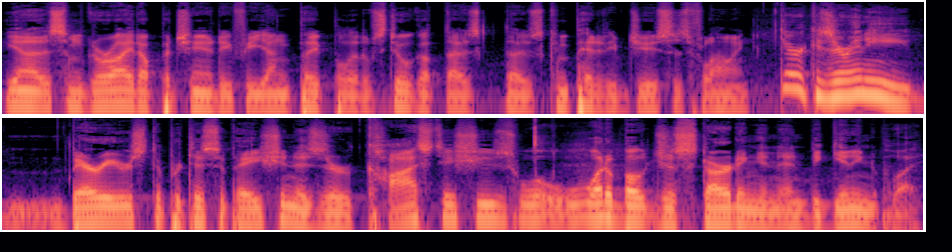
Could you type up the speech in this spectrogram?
you know, there's some great opportunity for young people that have still got those those competitive juices flowing. Derek, is there any barriers to participation? Is there cost issues? What about just starting and, and beginning to play?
